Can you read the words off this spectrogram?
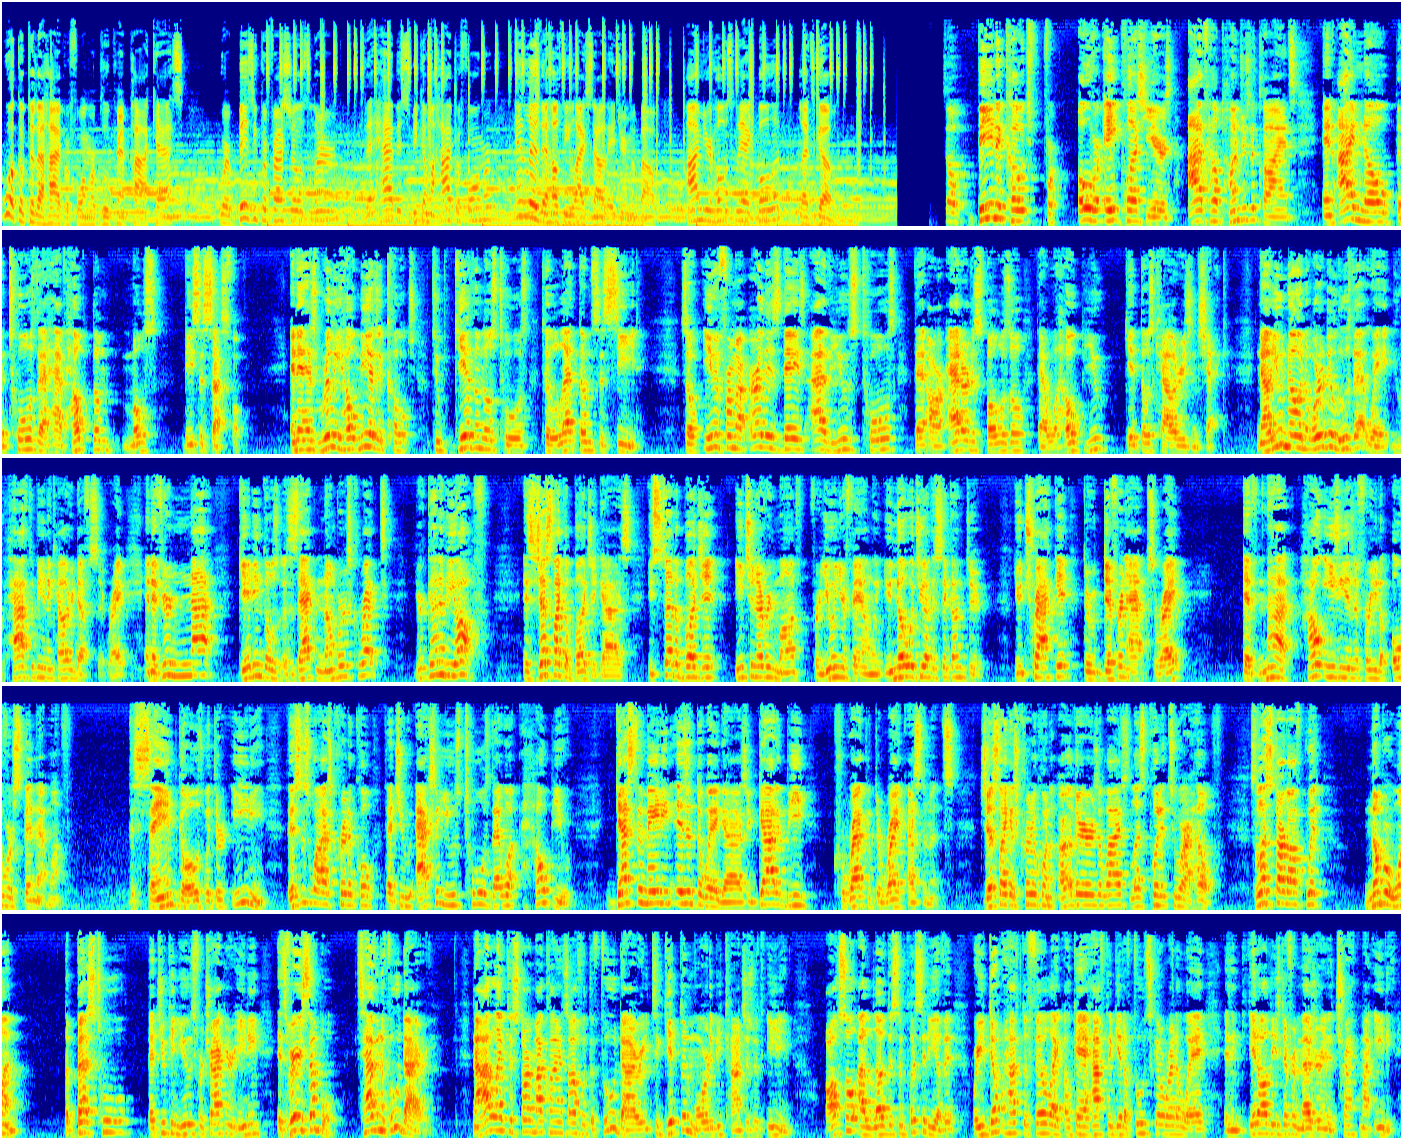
Welcome to the High Performer Blueprint Podcast, where busy professionals learn the habits to become a high performer and live the healthy lifestyle they dream about. I'm your host, Leak Bola. Let's go. So, being a coach for over eight plus years, I've helped hundreds of clients, and I know the tools that have helped them most be successful. And it has really helped me as a coach to give them those tools to let them succeed. So even from my earliest days, I've used tools that are at our disposal that will help you get those calories in check. Now, you know, in order to lose that weight, you have to be in a calorie deficit, right? And if you're not getting those exact numbers correct, you're gonna be off. It's just like a budget, guys. You set a budget each and every month for you and your family. You know what you have to stick under. You track it through different apps, right? If not, how easy is it for you to overspend that month? The same goes with your eating. This is why it's critical that you actually use tools that will help you. Guesstimating isn't the way, guys. You gotta be correct with the right estimates. Just like it's critical in other areas of life, let's put it to our health. So let's start off with number one the best tool that you can use for tracking your eating is very simple it's having a food diary. Now, I like to start my clients off with the food diary to get them more to be conscious with eating. Also, I love the simplicity of it where you don't have to feel like, okay, I have to get a food scale right away and get all these different measuring to track my eating.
